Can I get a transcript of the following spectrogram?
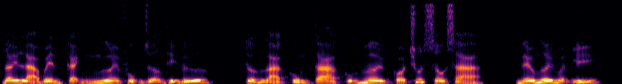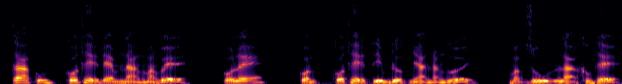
đây là bên cạnh ngươi phụng dưỡng thị nữ, tưởng là cùng ta cũng hơi có chút sâu xa, nếu ngươi nguyện ý, ta cũng có thể đem nàng mang về, có lẽ, còn có thể tìm được nhà nàng người, mặc dù là không thể.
